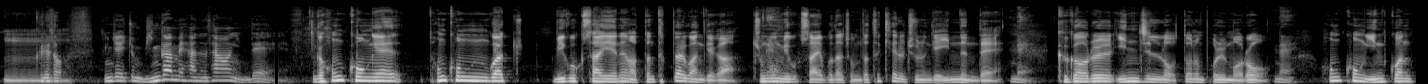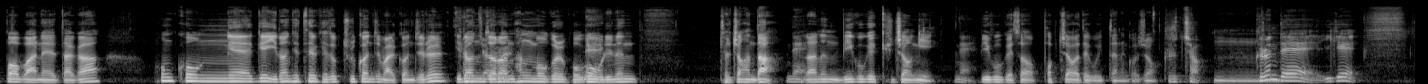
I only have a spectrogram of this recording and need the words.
음. 그래서 굉장히 좀 민감해하는 상황인데. 그러니까 홍콩의 홍콩과 미국 사이에는 어떤 특별 관계가 중국 네. 미국 사이보다 좀 더 특혜를 주는 게 있는데 네. 그거를 인질로 또는 볼모로 네. 홍콩 인권법 안에다가 홍콩에게 이런 혜택을 계속 줄 건지 말 건지를 이런저런 항목을 보고 네. 우리는 결정한다라는 네. 미국의 규정이 네. 미국에서 법제화되고 있다는 거죠. 그렇죠. 음. 그런데 이게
